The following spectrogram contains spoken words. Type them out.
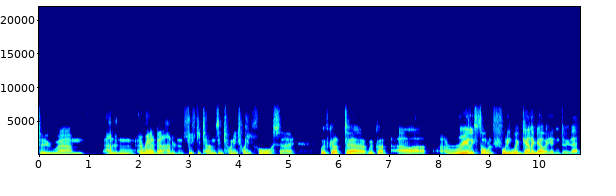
to um, 100 and around about 150 tons in 2024. So we've got uh, we've got a really solid footing. We're gonna go ahead and do that.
